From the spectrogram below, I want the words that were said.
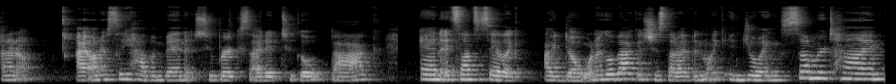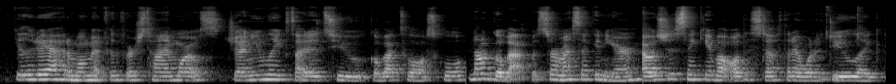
I don't know. I honestly haven't been super excited to go back and it's not to say like I don't want to go back, it's just that I've been like enjoying summertime. The other day I had a moment for the first time where I was genuinely excited to go back to law school. Not go back, but start my second year. I was just thinking about all the stuff that I want to do like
